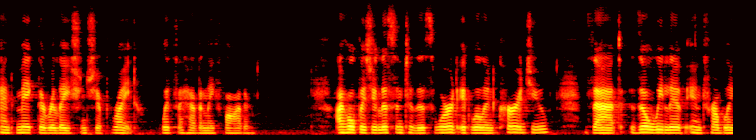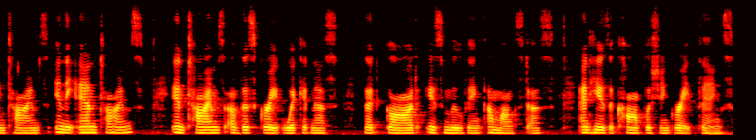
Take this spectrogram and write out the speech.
and make their relationship right with the Heavenly Father. I hope as you listen to this word, it will encourage you that though we live in troubling times, in the end times, in times of this great wickedness, that God is moving amongst us and He is accomplishing great things.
